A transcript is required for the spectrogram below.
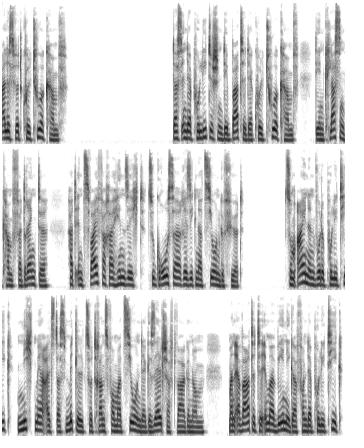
Alles wird Kulturkampf. Dass in der politischen Debatte der Kulturkampf den Klassenkampf verdrängte, hat in zweifacher Hinsicht zu großer Resignation geführt. Zum einen wurde Politik nicht mehr als das Mittel zur Transformation der Gesellschaft wahrgenommen, man erwartete immer weniger von der Politik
